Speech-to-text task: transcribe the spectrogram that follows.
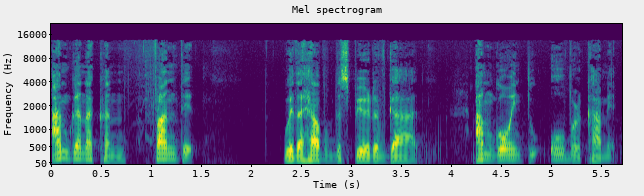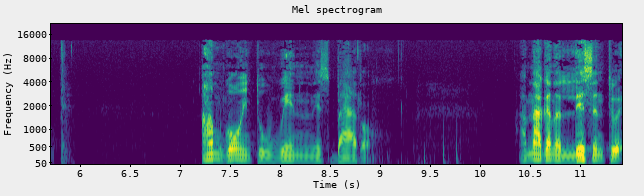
I'm going to confront it with the help of the Spirit of God. I'm going to overcome it. I'm going to win this battle. I'm not going to listen to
